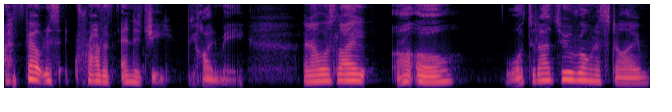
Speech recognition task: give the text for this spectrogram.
I felt this crowd of energy behind me, and I was like, uh oh, What did I do wrong this time?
